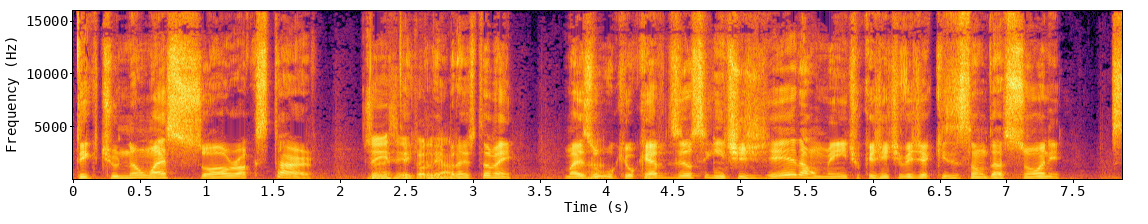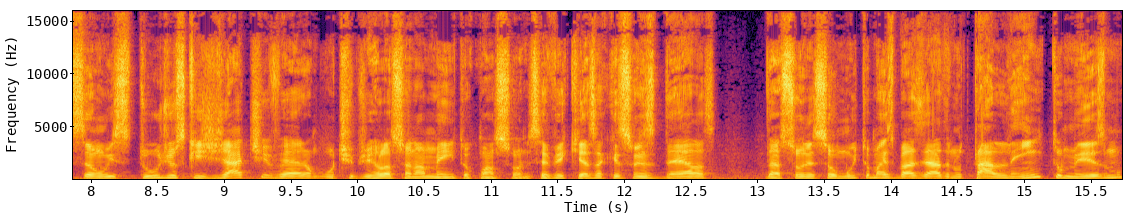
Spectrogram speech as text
Take não é só Rockstar. Sim, né? sim, Tem que lembrar isso também. Mas Aham. o, o que eu quero dizer é o seguinte, geralmente o que a gente vê de aquisição da Sony são estúdios que já tiveram algum tipo de relacionamento com a Sony. Você vê que as aquisições delas, da Sony, são muito mais baseadas no talento mesmo,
